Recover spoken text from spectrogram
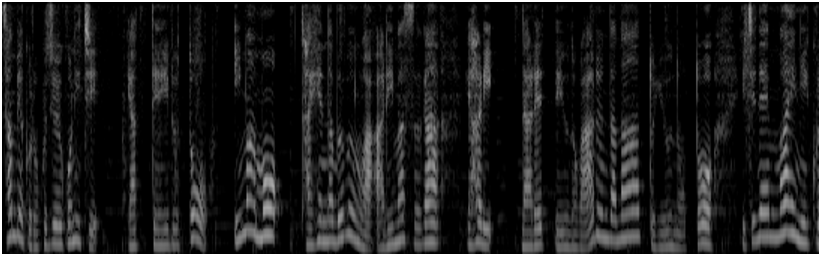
365日やっていると今も大変な部分はありますがやはり慣れっていうのがあるんだなというのと1年前に比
